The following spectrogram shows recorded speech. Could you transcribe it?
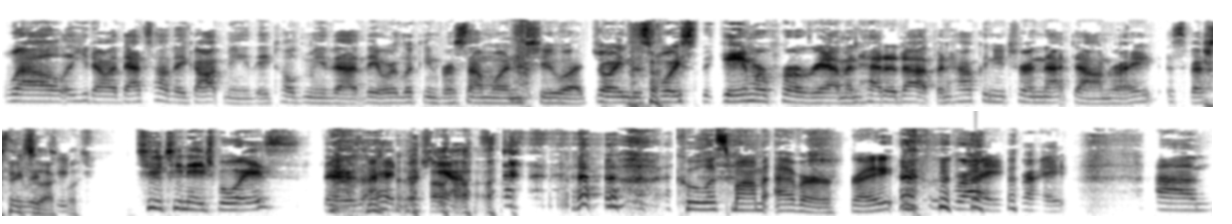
Well, you know, that's how they got me. They told me that they were looking for someone to uh, join this Voice of the Gamer program and head it up. And how can you turn that down, right? Especially exactly. with two, two teenage boys there's I had no chance. Coolest mom ever, right? right, right. Um,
